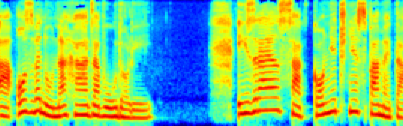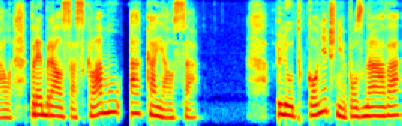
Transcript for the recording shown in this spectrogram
a ozvenu nachádza v údolí. Izrael sa konečne spametal, prebral sa z klamu a kajal sa. Ľud konečne poznáva,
